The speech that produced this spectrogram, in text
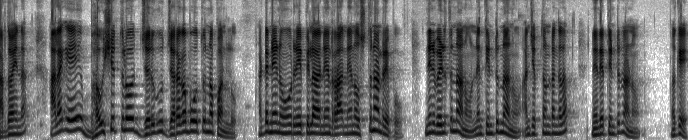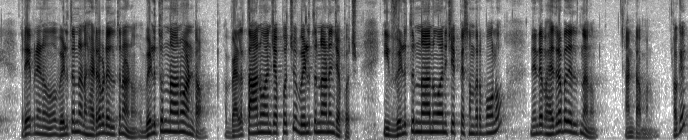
అర్థమైందా? అలాగే భవిష్యత్తులో జరుగు జరగబోతున్న పనులు. అంటే నేను రేపు ఇలా నేను రా నేను వస్తున్నాను రేపు. నేను వెళుతున్నాను నేను తింటున్నాను అని చెప్తుంటాం కదా? నేను రేపు తింటున్నాను. ఓకే రేపు నేను వెళుతున్నాను హైదరాబాద్ వెళ్తున్నాను. వెళుతున్నాను అంటాం. వెళతాను అని చెప్పొచ్చు వెళుతున్నాను అని చెప్పొచ్చు. ఈ వెళుతున్నాను అని చెప్పే సందర్భంలో నేను రేపు హైదరాబాద్ వెళ్తున్నాను అంటాం మనం. ఓకే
